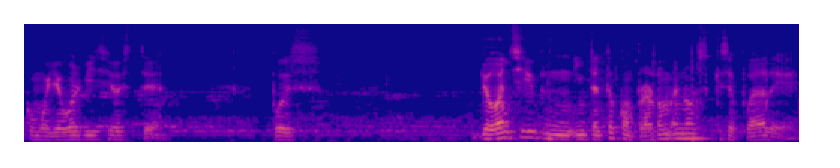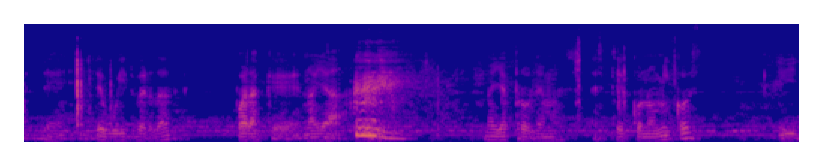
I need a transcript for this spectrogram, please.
como llevo el vicio, este, pues, yo en sí mm, intento comprar lo menos que se pueda de, de, de weed, ¿verdad? Para que no haya, no haya problemas, este, económicos y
